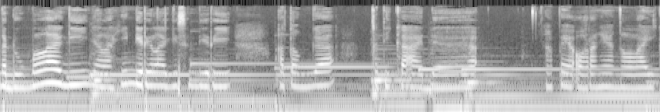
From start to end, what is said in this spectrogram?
ngedumel lagi nyalahin diri lagi sendiri. Atau enggak ketika ada apa ya orang yang nge-like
